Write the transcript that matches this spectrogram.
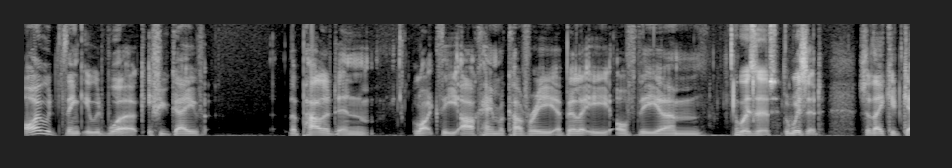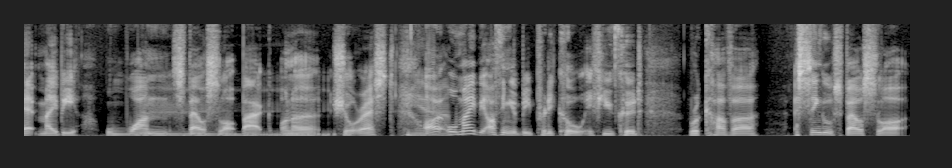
I would think it would work if you gave the paladin like the arcane recovery ability of the um, Wizard. the wizard, so they could get maybe one spell slot back mm. on a short rest, Yeah. I, or maybe I think it'd be pretty cool if you could recover a single spell slot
